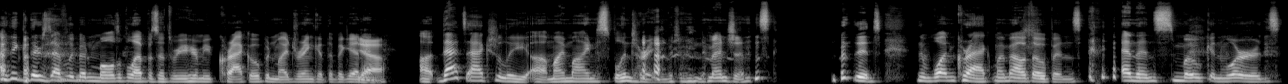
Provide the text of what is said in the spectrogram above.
I think there's definitely been multiple episodes where you hear me crack open my drink at the beginning. Yeah, Uh, that's actually uh, my mind splintering between dimensions. it's the one crack, my mouth opens, and then smoke and words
